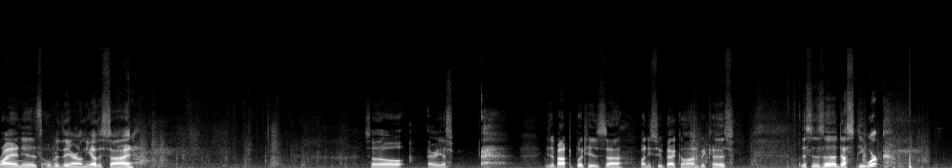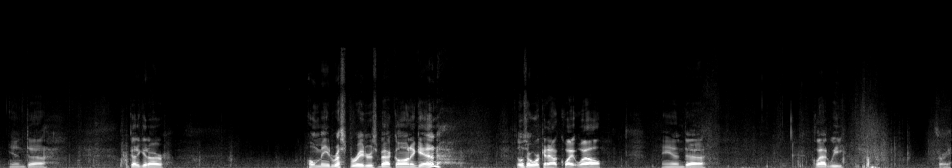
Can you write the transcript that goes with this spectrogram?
Brian is over there on the other side. So there he is. He's about to put his uh, bunny suit back on because this is uh, dusty work. And uh, we've got to get our homemade respirators back on again. Those are working out quite well. And uh, glad we, sorry,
